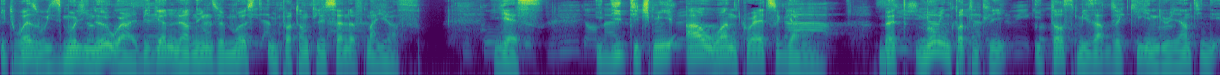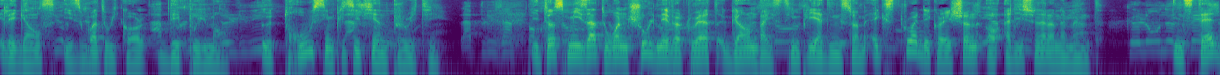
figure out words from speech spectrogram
It was with Molyneux where I began learning the most important lesson of my youth. Yes, he did teach me how one creates a gown. But more importantly, he taught me that the key ingredient in elegance is what we call dépouillement, a true simplicity and purity. He taught me that one should never create a gown by simply adding some extra decoration or additional ornament. Instead,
